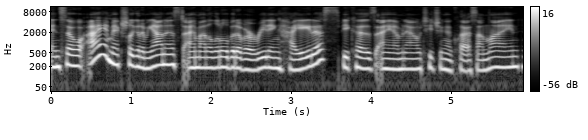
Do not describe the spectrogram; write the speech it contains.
And so I am actually going to be honest, I'm on a little bit of a reading hiatus because I am now teaching a class online.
